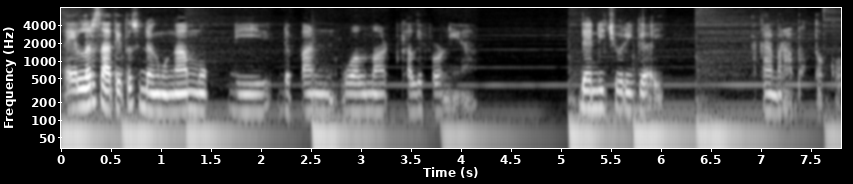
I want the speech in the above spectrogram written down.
Taylor saat itu sedang mengamuk di depan Walmart, California, dan dicurigai akan merampok toko.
